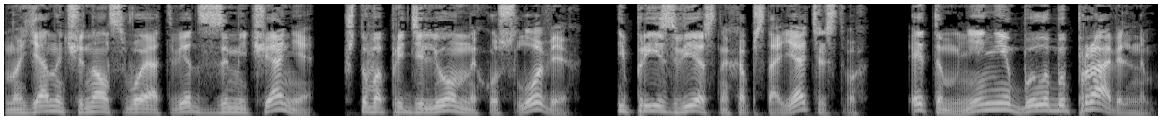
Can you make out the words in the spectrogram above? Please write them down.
Но я начинал свой ответ с замечания, что в определенных условиях и при известных обстоятельствах это мнение было бы правильным.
